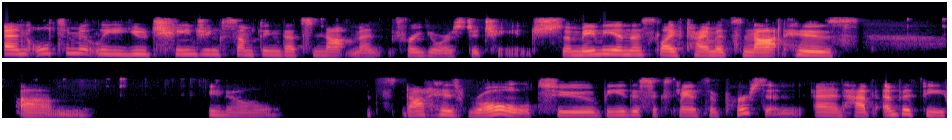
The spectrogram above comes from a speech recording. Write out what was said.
and ultimately you changing something that's not meant for yours to change. So maybe in this lifetime, it's not his, um, you know, it's not his role to be this expansive person and have empathy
